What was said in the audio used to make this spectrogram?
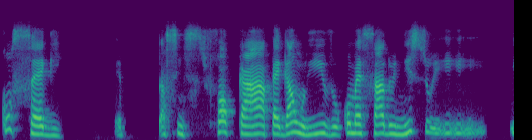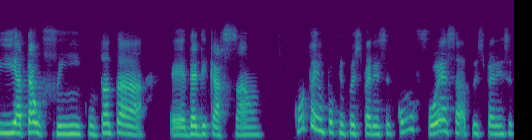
consegue, é, assim, focar, pegar um livro, começar do início e, e ir até o fim, com tanta é, dedicação. Conta aí um pouquinho a tua experiência, como foi essa tua experiência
